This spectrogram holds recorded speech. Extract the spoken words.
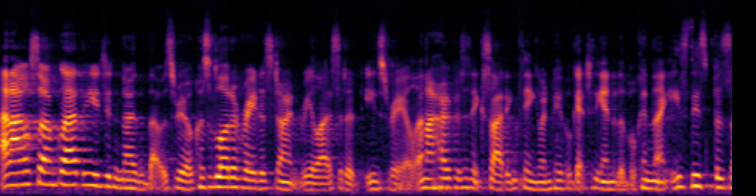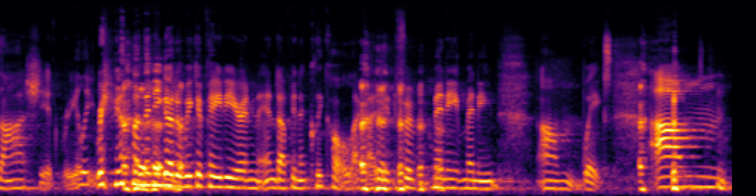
and I also, I'm glad that you didn't know that that was real because a lot of readers don't realise that it is real. And I hope it's an exciting thing when people get to the end of the book and like, is this bizarre shit really real? and then you go to Wikipedia and end up in a click hole like I did for many, many um, weeks. Um,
